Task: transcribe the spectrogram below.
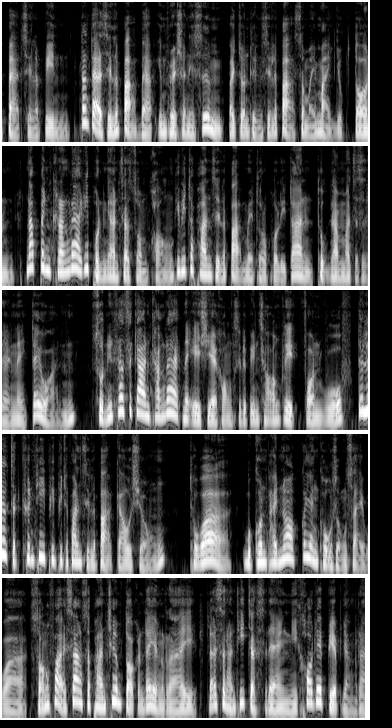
38 ศิลปิน ตั้งแต่ศิลปะแบบ Impressionism ไปจนถึงศิลปะสมัยใหม่ยุคต้น นับเป็นครั้งแรกที่ผลงานสะสมของพิพิธภัณฑ์ศิลปะเมโทรโพลิแทนถูกนำมาจัดแสดงในไต้หวันส่วนนิทรรศการครั้งแรกในเอเชียของศิลปินชาวอังกฤษฟอนวูฟได้เลือกจัดขึ้นที่พิพิธภัณฑ์ศิลปะเกาฉง ทว่าบุคคลภายนอกก็ยังคงสงสัยว่าสองฝ่ายสร้างสะพานเชื่อมต่อกันได้อย่างไร และสถานที่จัดแสดงมีข้อได้เปรียบอย่างไร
